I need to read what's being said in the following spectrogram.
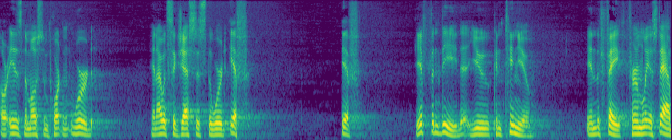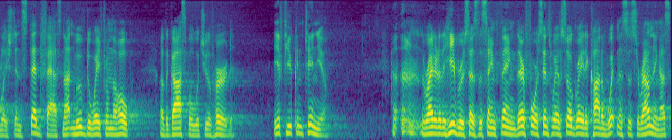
or is the most important word. And I would suggest it's the word if. If. If indeed you continue in the faith, firmly established and steadfast, not moved away from the hope of the gospel which you have heard. If you continue. the writer to the Hebrews says the same thing. Therefore, since we have so great a cloud of witnesses surrounding us,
